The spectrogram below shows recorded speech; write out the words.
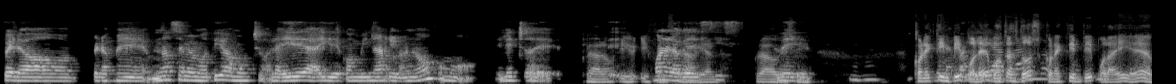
pero, pero me, no sé, me motiva mucho la idea ahí de combinarlo, ¿no? Como el hecho de... Claro, y, bueno, lo que decís. Claro que sí. Connecting People, ¿eh? Vosotras dos, Connecting People ahí, ¿eh?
